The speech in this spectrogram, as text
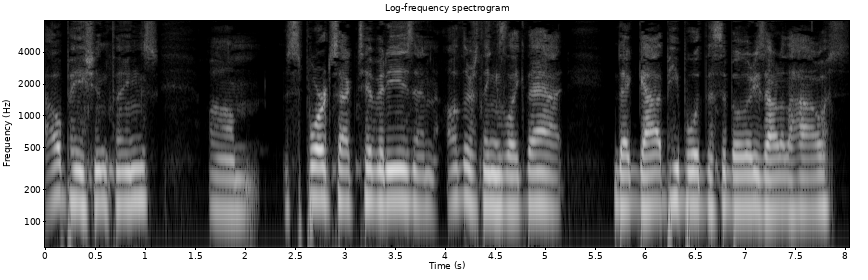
outpatient things, um, sports activities, and other things like that that got people with disabilities out of the house.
